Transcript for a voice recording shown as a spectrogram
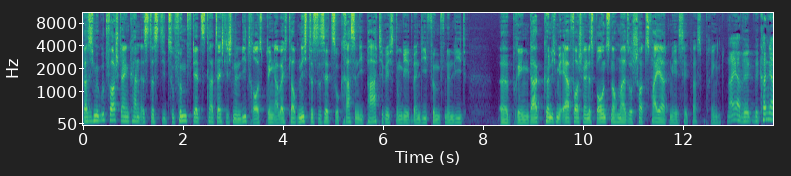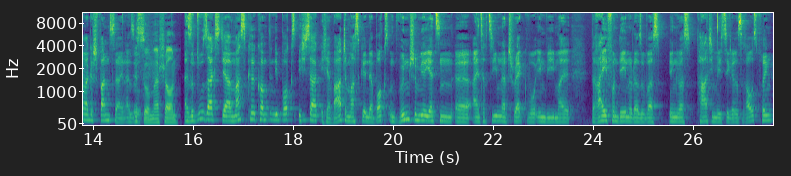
Was ich mir gut vorstellen kann, ist, dass die zu fünft jetzt tatsächlich ein Lied rausbringen, aber ich glaube nicht, dass das jetzt so krass in die Party-Richtung geht, wenn die fünf ein Lied äh, bringen. Da könnte ich mir eher vorstellen, dass Bones nochmal so Shots feiert mäßig was bringt. Naja, wir, wir können ja mal gespannt sein. Also, Ist so, mal schauen. Also du sagst ja, Maske kommt in die Box. Ich sag, ich erwarte Maske in der Box und wünsche mir jetzt einen äh, 187er Track, wo irgendwie mal drei von denen oder sowas, irgendwas Partymäßigeres rausbringen.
